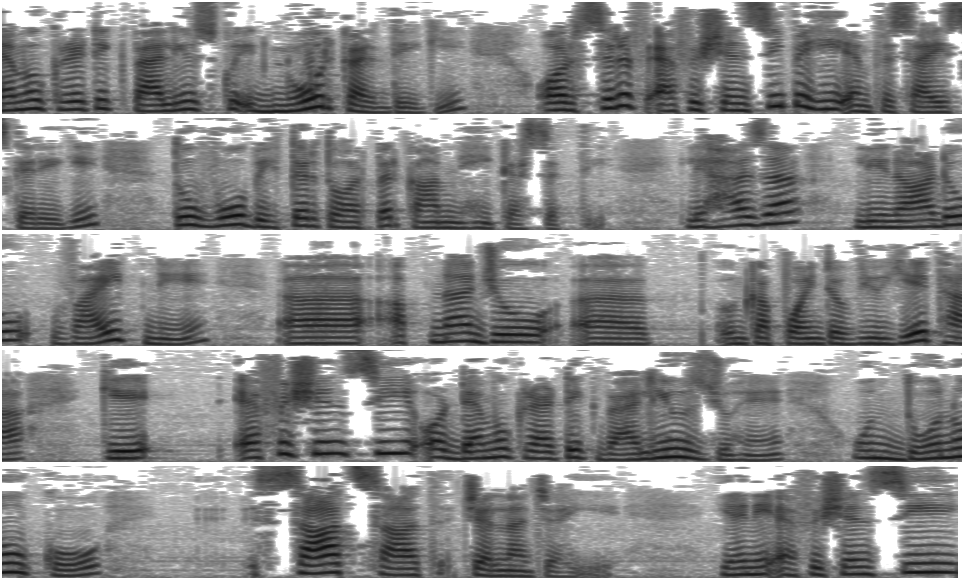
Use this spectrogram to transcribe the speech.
ڈیموکریٹک ویلیوز کو اگنور کر دے گی اور صرف ایفیشنسی پہ ہی ایمفسائز کرے گی تو وہ بہتر طور پر کام نہیں کر سکتی لہذا لینارڈو وائٹ نے اپنا جو ان کا پوائنٹ آف ویو یہ تھا کہ ایفیشنسی اور ڈیموکریٹک ویلوز جو ہیں ان دونوں کو ساتھ ساتھ چلنا چاہیے یعنی ایفیشنسی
